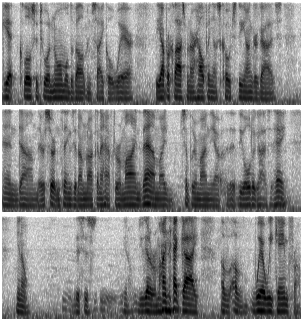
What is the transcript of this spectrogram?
get closer to a normal development cycle where the upperclassmen are helping us coach the younger guys. And um, there are certain things that I'm not going to have to remind them. I simply remind the, uh, the the older guys that hey, you know, this is, you know, you got to remind that guy of of where we came from.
